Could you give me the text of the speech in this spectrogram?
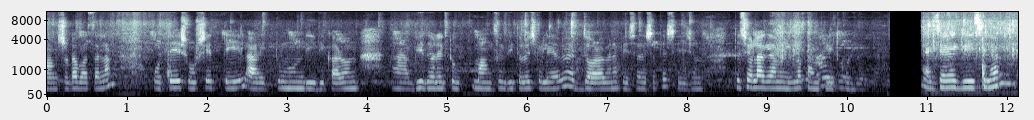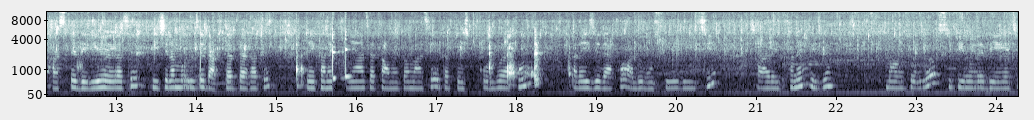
মাংসটা বসালাম, ওতে সর্ষের তেল আর একটু নুন দিয়ে দিই, কারণ ভিতরে একটু মাংসের ভিতরে চলে যাবে আর জড়াবে না প্রেশারের সাথে, সেই জন্য। তো চল আগে আমি এগুলো কমপ্লিট করি। এক জায়গায় গিয়েছিলাম, আসতে দেরি হয়ে গেছে, গিয়েছিলাম বলতে ডাক্তার দেখাতে। তো এখানে পেঁয়াজ আর টমেটো আছে, এটা পেস্ট করব এখন। আর এই যে দেখো, আলু বসিয়ে দিয়েছি। আর এখানে এই যে মাংসগুলো সিটি মেরে দিয়ে গেছি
